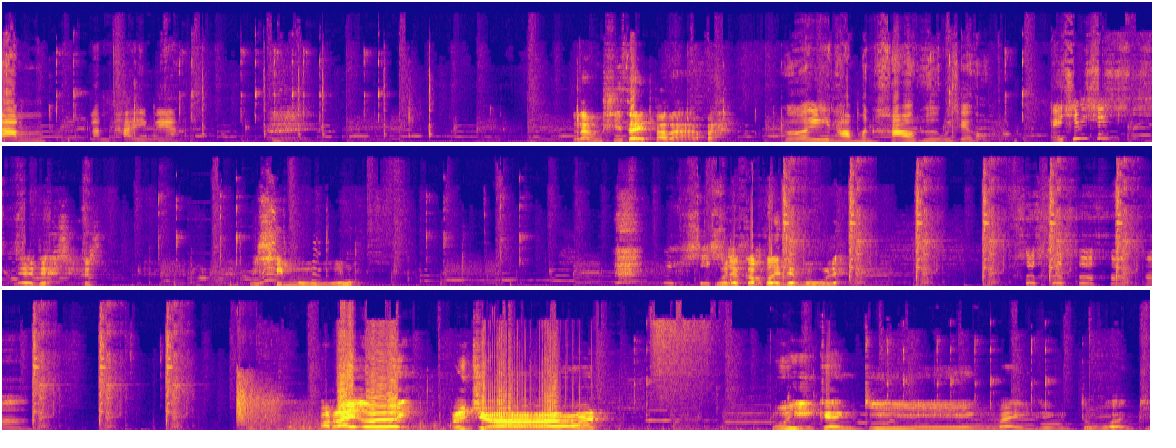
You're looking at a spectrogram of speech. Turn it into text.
ลำลำไทยไหมอะลำที่ใส่ปลาร้าปะเฮ้ยทำมันข้าวเธอไม่ใช่เหรอไอ้ชิชิเดี๋ยวเดี๋ยวไม่ใช่หมูพูดแล้วก็เปิดได้หมูเลย อะไรเอ่ยริชาร์ด อุ้ยกางเกงมาอีกหนึ่งตัวกางเก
